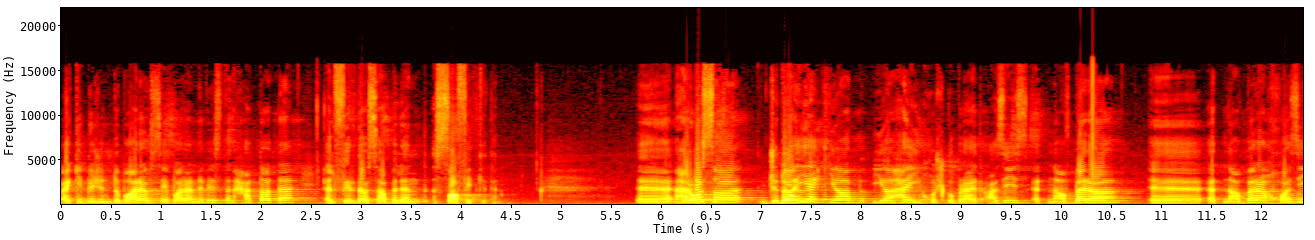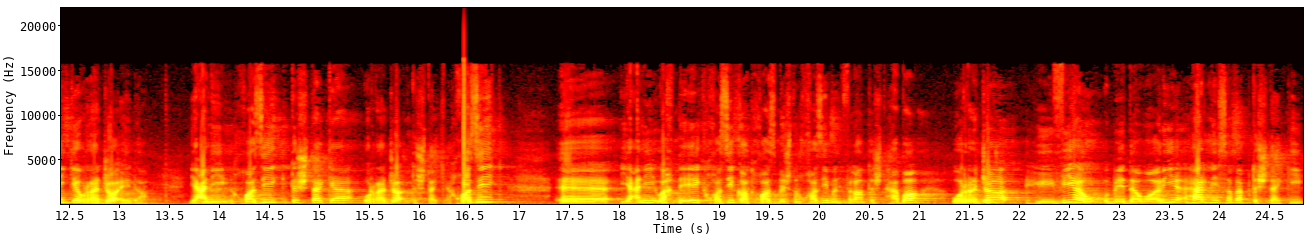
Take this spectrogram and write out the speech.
و أكيد بيجن دوبارة و سه باره نویستن حتی تا الفردوس بلند الصافید کتن هر وسا جداهی یا یا هی خوشکو برایت عزیز اتناف برا اتناف برا خوازیک و رجاء دا يعني خوازيك تشتكى والرجاء تشتكى خوازيك يعني وقت ايك خوازي خواز بيشتن خوازي من فلان تشتهبا والرجاء هيفيا ومدوارية هر دي سبب تشتكي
